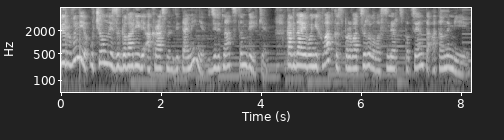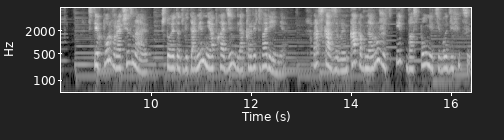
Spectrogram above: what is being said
Впервые ученые заговорили о красном витамине в XIX веке, когда его нехватка спровоцировала смерть пациента от анемии. С тех пор врачи знают, что этот витамин необходим для кроветворения. Рассказываем, как обнаружить и восполнить его дефицит.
